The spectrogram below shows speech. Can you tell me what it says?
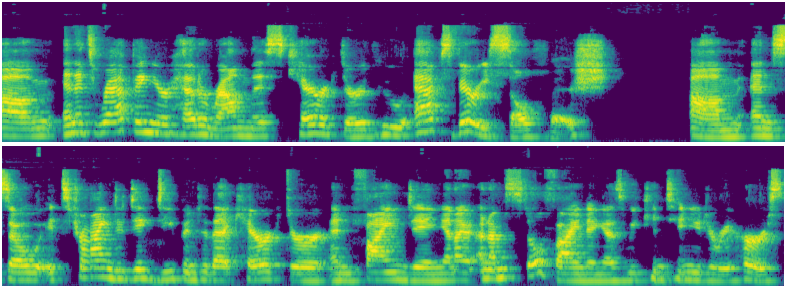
Um, and it's wrapping your head around this character who acts very selfish. Um, and so it's trying to dig deep into that character and finding, and I and I'm still finding as we continue to rehearse,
